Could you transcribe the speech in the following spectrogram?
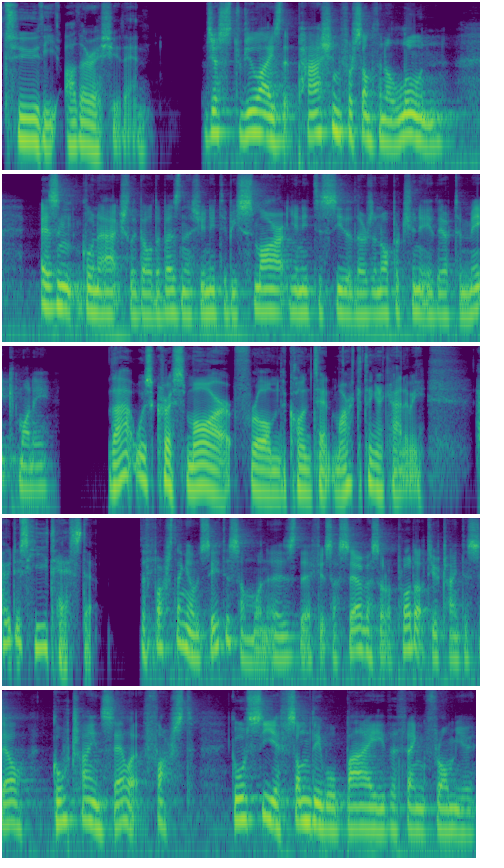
to the other issue then. Just realize that passion for something alone isn't going to actually build a business. You need to be smart. You need to see that there's an opportunity there to make money. That was Chris Marr from the Content Marketing Academy. How does he test it? The first thing I would say to someone is that if it's a service or a product you're trying to sell, go try and sell it first. Go see if somebody will buy the thing from you,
